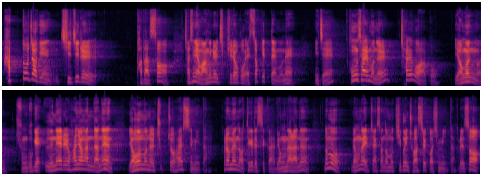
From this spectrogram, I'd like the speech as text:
압도적인 지지를 받아서 자신의 왕위를 지키려고 애썼기 때문에 이제 홍살문을 철거하고 영원문, 중국의 은혜를 환영한다는 영원문을 축조하였습니다. 그러면 어떻게 됐을까요? 명나라는 너무 명나라 입장에서 너무 기분이 좋았을 것입니다. 그래서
